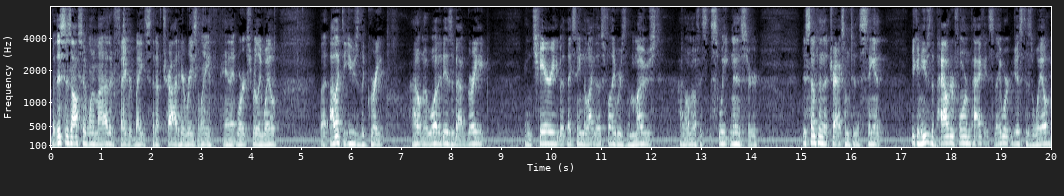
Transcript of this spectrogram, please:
but this is also one of my other favorite baits that I've tried here recently, and it works really well. But I like to use the grape. I don't know what it is about grape and cherry, but they seem to like those flavors the most. I don't know if it's the sweetness or just something that attracts them to the scent. You can use the powder form packets. They work just as well.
